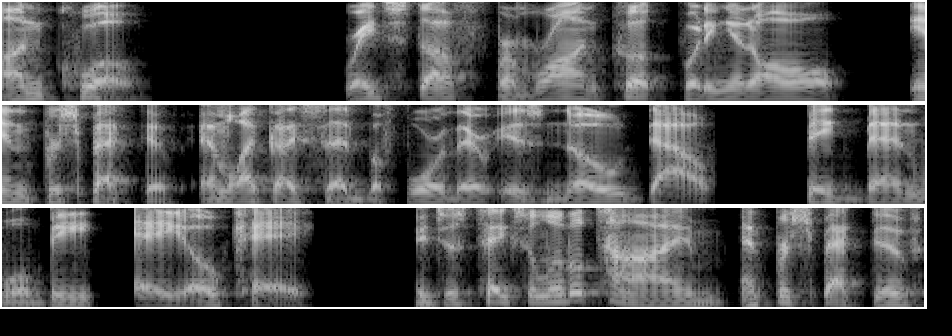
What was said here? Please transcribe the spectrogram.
Unquote. Great stuff from Ron Cook, putting it all in perspective. And like I said before, there is no doubt Big Ben will be A OK. It just takes a little time and perspective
